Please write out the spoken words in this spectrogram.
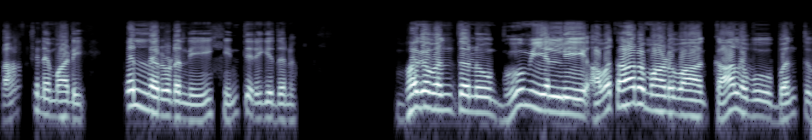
ಪ್ರಾರ್ಥನೆ ಮಾಡಿ ಎಲ್ಲರೊಡನೆ ಹಿಂತಿರುಗಿದನು. ಭಗವಂತನು ಭೂಮಿಯಲ್ಲಿ ಅವತಾರ ಮಾಡುವ ಕಾಲವು ಬಂತು.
